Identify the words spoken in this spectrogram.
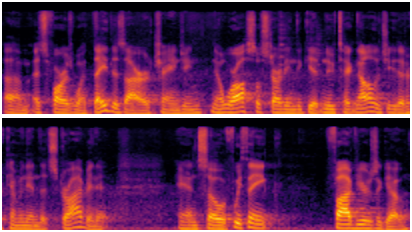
um, as far as what they desire are changing, you know, we're also starting to get new technology that are coming in that's driving it. And so if we think five years ago,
